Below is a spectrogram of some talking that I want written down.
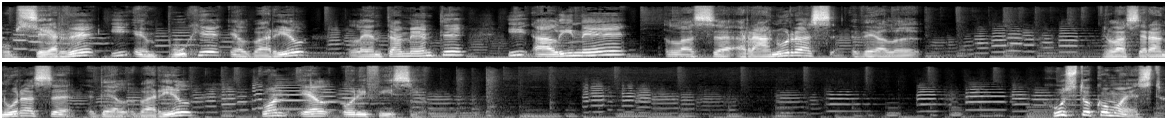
Observe y empuje el barril lentamente y alinee las ranuras del las ranuras del barril con el orificio. Justo como esto.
